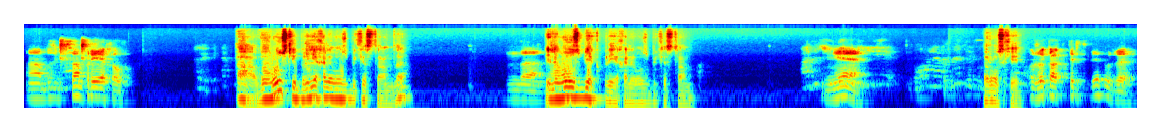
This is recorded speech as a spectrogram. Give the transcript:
а в Узбекистан приехал. А, вы русские приехали в Узбекистан, да? Да. Или вы узбек приехали в Узбекистан? Не, Русский. уже как 30 лет уже.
